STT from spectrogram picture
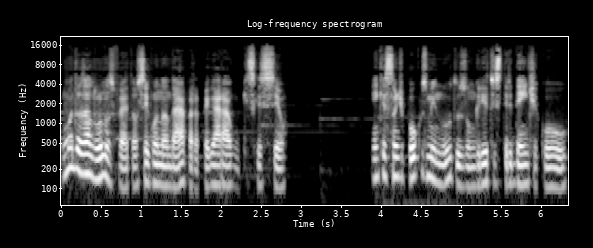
Uma das alunas foi até o segundo andar para pegar algo que esqueceu. Em questão de poucos minutos, um grito estridente ecoou.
